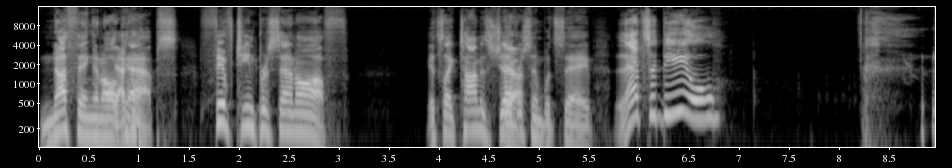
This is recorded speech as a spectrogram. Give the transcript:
nothing in all caps. 15% off. It's like Thomas Yeah. Jefferson would say, that's a deal.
